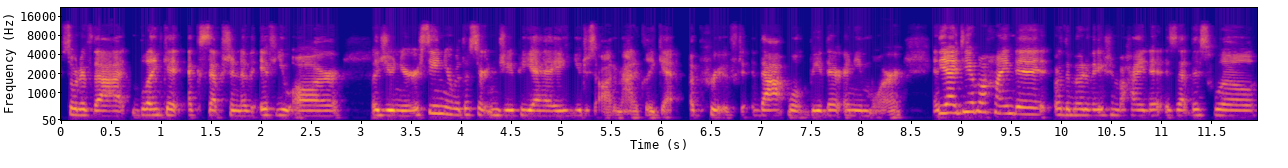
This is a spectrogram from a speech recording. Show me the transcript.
Sort of that blanket exception of if you are a junior or senior with a certain GPA, you just automatically get approved. That won't be there anymore. And the idea behind it or the motivation behind it is that this will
